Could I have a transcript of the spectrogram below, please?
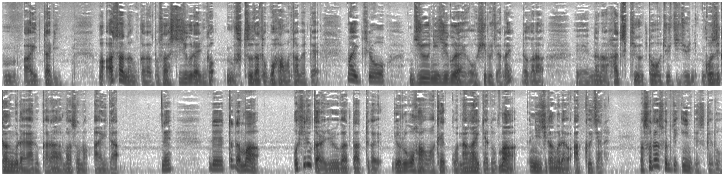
うん、空いたり。まあ朝なんかだとさ、7時ぐらいに普通だとご飯を食べて、まあ一応12時ぐらいがお昼じゃない？だから、えー、7、8、9と11、12、5時間ぐらいあるから、まあその間。ね。で、ただまあ、お昼から夕方っていうか夜ご飯は結構長いけど、まあ2時間ぐらいは空くじゃない？まあそれはそれでいいんですけど、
